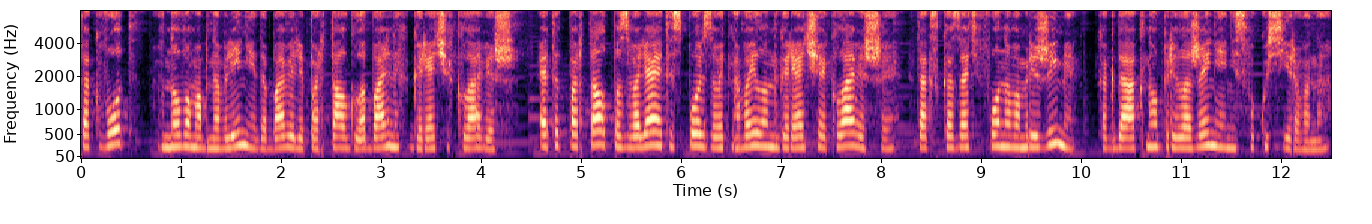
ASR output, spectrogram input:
Так вот, в новом обновлении добавили портал глобальных горячих клавиш. Этот портал позволяет использовать на Wayland горячие клавиши, так сказать, в фоновом режиме, когда окно приложения не сфокусировано.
